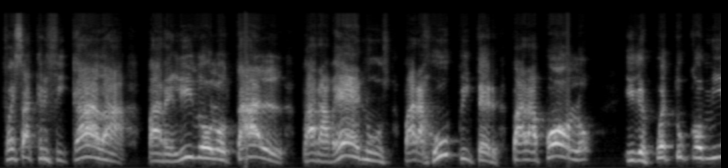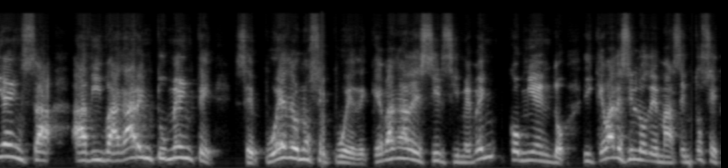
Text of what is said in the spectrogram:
fue sacrificada para el ídolo tal, para Venus, para Júpiter, para Apolo, y después tú comienzas a divagar en tu mente, ¿se puede o no se puede? ¿Qué van a decir si me ven comiendo? ¿Y qué va a decir lo demás? Entonces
